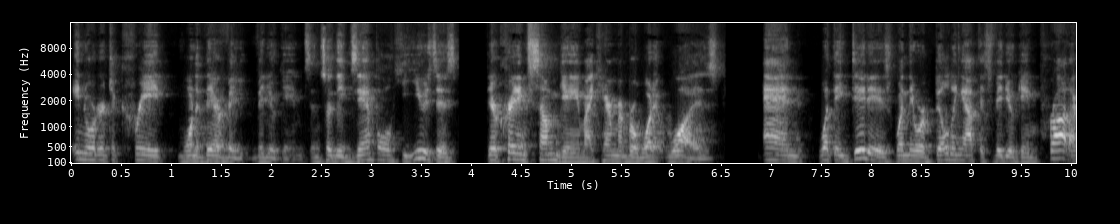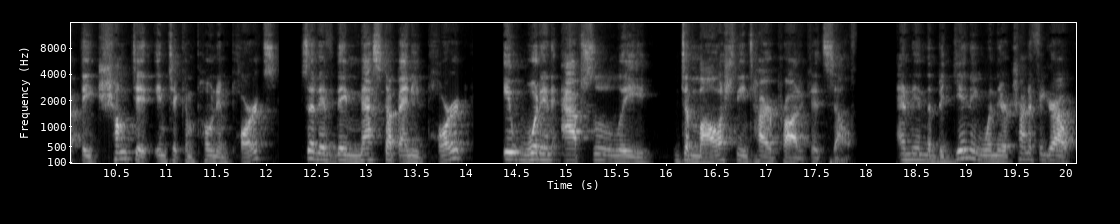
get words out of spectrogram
in order to create one of their video games. And so the example he used is they're creating some game, I can't remember what it was, and what they did is when they were building out this video game product, they chunked it into component parts so that if they messed up any part, it wouldn't absolutely demolish the entire product itself. And in the beginning, when they're trying to figure out,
